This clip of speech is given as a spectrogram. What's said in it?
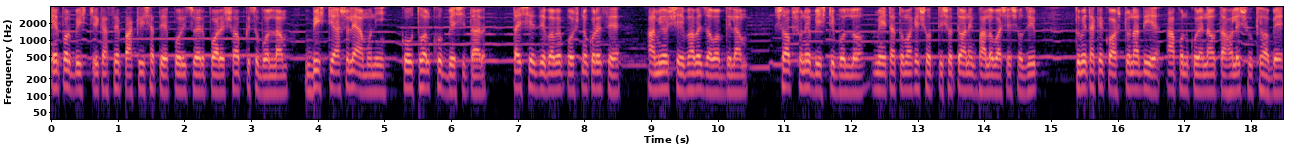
এরপর বৃষ্টির কাছে পাখির সাথে পরিচয়ের পরে সব কিছু বললাম, বৃষ্টি আসলে এমনই, কৌতূহল খুব বেশি তার। তাই সে যেভাবে প্রশ্ন করেছে, আমিও সেইভাবে জবাব দিলাম। সব শুনে বৃষ্টি বলল, মেয়েটা তোমাকে সত্যি সত্যি অনেক ভালোবাসে সজীব। তুমি তাকে কষ্ট না দিয়ে আপন করে নাও, তাহলে সুখী হবে।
